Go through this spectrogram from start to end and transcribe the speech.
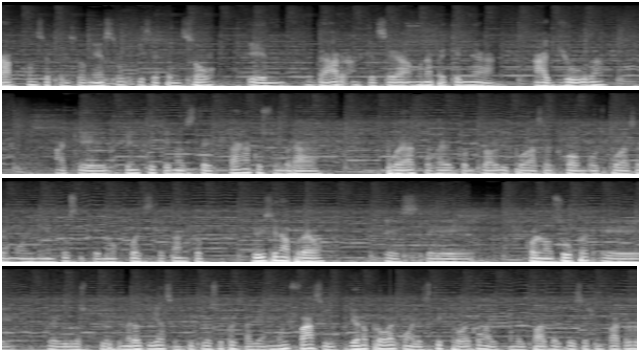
Capcom se pensó en eso y se pensó en dar, aunque sea una pequeña ayuda a que gente que no esté tan acostumbrada pueda coger el control y pueda hacer combos, pueda hacer movimientos y que no cueste tanto. Yo hice una prueba este, con los super, eh, los primeros días sentí que los super salían muy fácil. Yo no probé con el stick, probé con el, con el pad del PlayStation 4.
